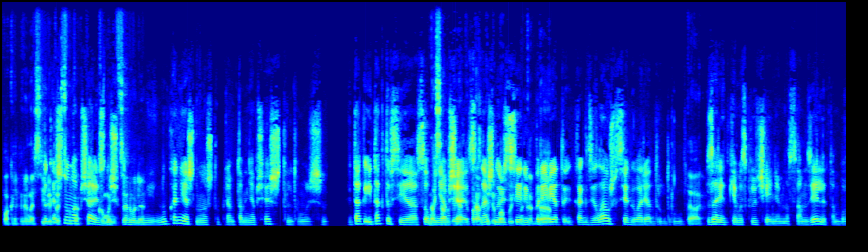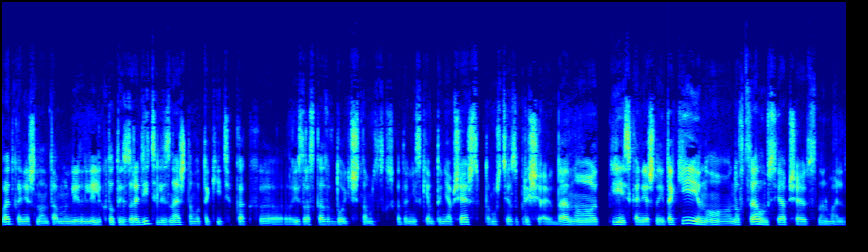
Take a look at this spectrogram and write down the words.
пока переносили? Да, конечно, мы общались. Коммуницировали? Ну, ну, конечно, ну что, прям там не общаешься, что ли, думаешь? И так, и так-то все особо На не общаются. Деле, Знаешь, ну из серии когда... «Привет, как дела?» уж все говорят друг другу. Так. За редким исключением, на самом деле. Там бывает, конечно, там или, или кто-то из родителей, знаешь, там вот такие, типа, как э, из рассказов Дойч, там, когда ни с кем ты не общаешься, потому что тебя запрещают, да. Но есть, конечно, и такие, но, но в целом все общаются нормально.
